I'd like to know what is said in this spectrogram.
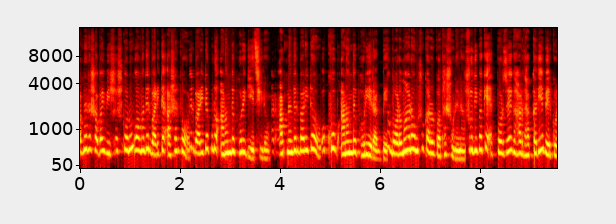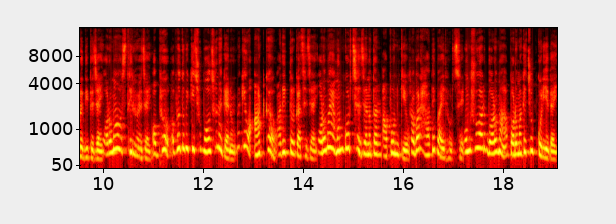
আপনারা সবাই বিশ্বাস করুন, ও আমাদের বাড়িতে আসার পর বাড়িটা আনন্দে ভরে গিয়েছিল। আর আপনাদের বাড়িটাও ও খুব আনন্দে ভরিয়ে রাখবে। বড় মা আর অংশ কারোর কথা শোনে না। সুদীপাকে এক পর্যায়ে ঘাড় ধাক্কা দিয়ে বের করে দিতে যায়। পরমা অস্থির হয়ে যায়। অভ্র অভ্র, তুমি কিছু বলছো না কেন? কেউ আটকাও। আদিত্যর কাছে যায়। পরমা এমন করছে যেন তার আপন কেউ সবার হাতে পায়ে ধরছে। অংশু আর বড়মা পরমাকে চুপ করিয়ে দেয়।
